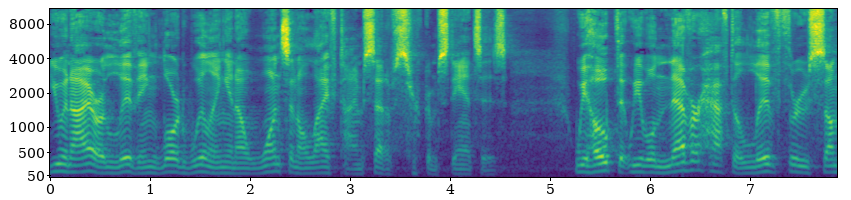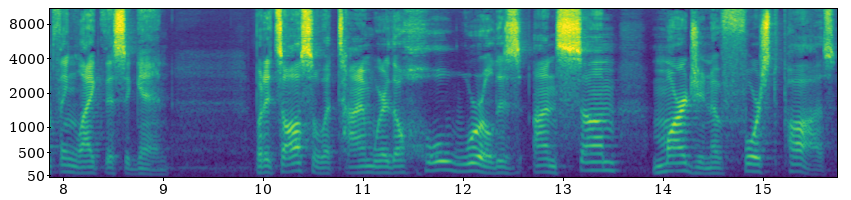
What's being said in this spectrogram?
You and I are living, Lord willing, in a once in a lifetime set of circumstances. We hope that we will never have to live through something like this again but it's also a time where the whole world is on some margin of forced pause.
